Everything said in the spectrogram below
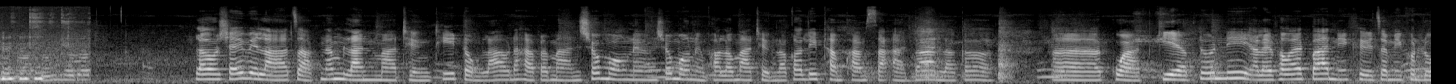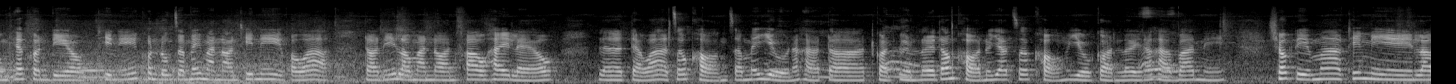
ตัสสะภะคะวะโต เราใช้เวลาจากน้ำลันมาถึงที่ตรงเล่านะคะ ประมาณชั่วโมงหนึ่งชั่วโมงหนึ่งพอเรามาถึงเราก็รีบทำความสะอาดบ้านแล้วก็กวาดเกียบนู่นนี่อะไรเพราะว่าบ้านนี้คือจะมีคุณลุงแค่คนเดียว ทีนี้คุณลุงจะไม่มานอนที่นี่ เพราะว่าตอนนี้เรามานอนเฝ้าให้แล้วแต่ว่าเจ้าของจะไม่อยู่นะคะก่อนอื่นเลยต้องขออนุญาตเจ้าของอยู่ก่อนเลยนะคะ บ้านนี้ โชคดีมากที่มีเรา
